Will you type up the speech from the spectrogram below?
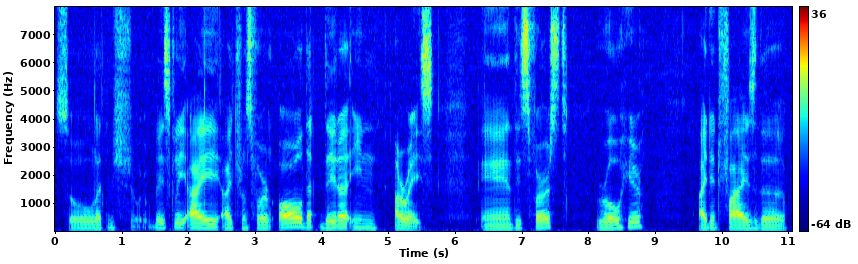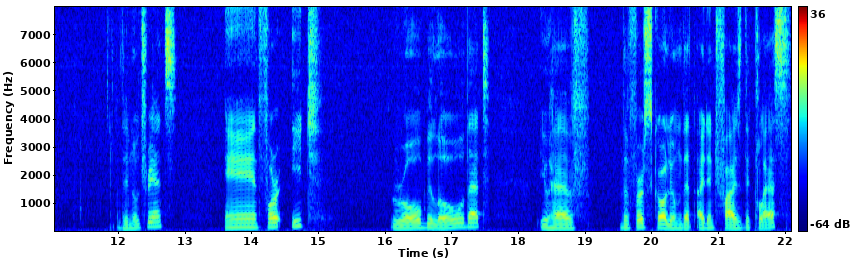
So let me show you. Basically I I transform all that data in arrays and this first row here identifies the the nutrients. And for each row below that you have the first column that identifies the class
